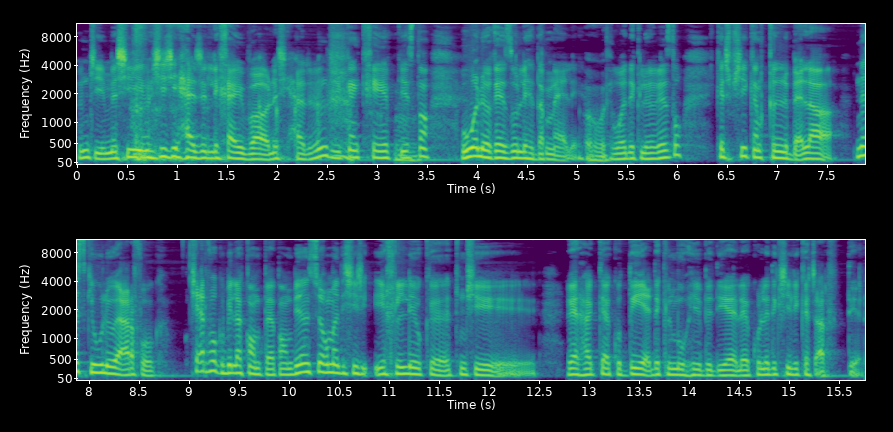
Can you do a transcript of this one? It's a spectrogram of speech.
فهمتي؟ ماشي ماشي شي حاجة اللي خايبة ولا شي حاجة فهمتي؟ كن créer piston. هو le réseau اللي هضرنا عليه. هو داك le réseau كتمشي كنقلب على الناس كيوليو يعرفوك. تعرفوك بلا compétent. bien sûr ما غاديش يخليوك تمشي غير هكاك وتضيع داك الموهبة ديالك ولا داكشي اللي كتعرف دير.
